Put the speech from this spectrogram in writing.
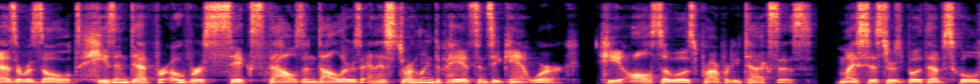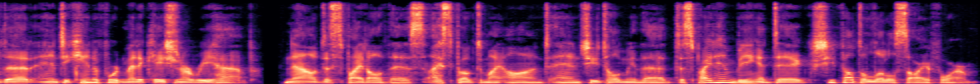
As a result, he's in debt for over $6,000 and is struggling to pay it since he can't work. He also owes property taxes. My sisters both have school debt, and he can't afford medication or rehab. Now, despite all this, I spoke to my aunt, and she told me that despite him being a dick, she felt a little sorry for him.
